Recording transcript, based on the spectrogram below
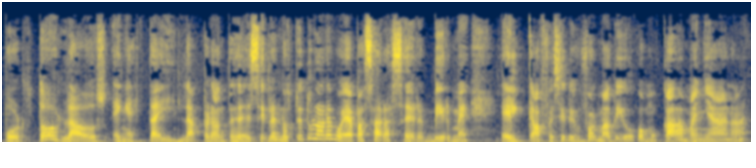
por todos lados en esta isla. Pero antes de decirles los titulares, voy a pasar a servirme el cafecito informativo como cada mañana.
